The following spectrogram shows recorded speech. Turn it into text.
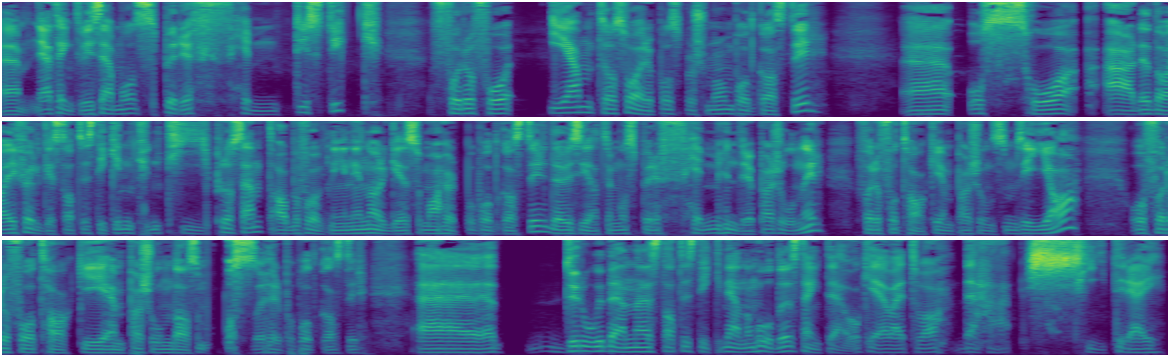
jeg tenkte hvis jeg må spørre 50 stykk for å få én til å svare på spørsmål om podkaster, Eh, og så er det da ifølge statistikken kun 10% av befolkningen i Norge som har hørt på podkaster. Dvs. Si at vi må spørre 500 personer for å få tak i en person som sier ja, og for å få tak i en person da som også hører på podkaster. Eh, jeg dro den statistikken gjennom hodet, så tenkte jeg ok, jeg veit hva, det her skiter jeg i.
